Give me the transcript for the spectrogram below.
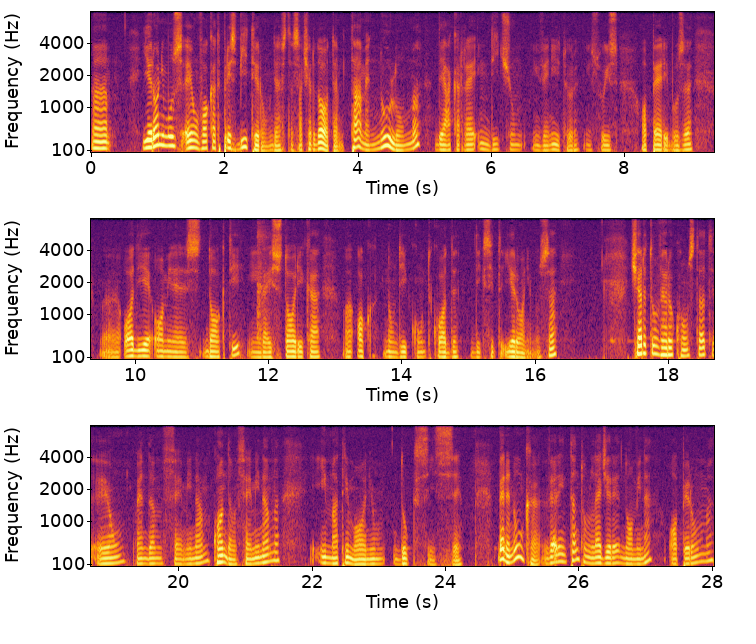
uh, Hieronymus eum vocat presbyterum dest sacerdotem, tamen nullum de ac re indicium invenitur in suis operibus, Uh, odie homines docti in re historica uh, eh, hoc non dicunt quod dixit Hieronymus. Certum vero constat eum quendam feminam, quandam feminam in matrimonium duxisse. Bene, nunc vere intantum legere nomina operum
